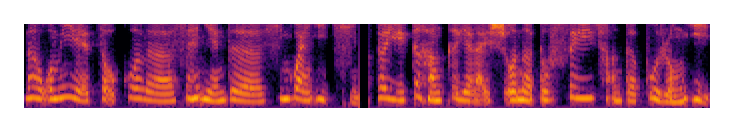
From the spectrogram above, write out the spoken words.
那我们也走过了三年的新冠疫情，对于各行各业来说呢，都非常的不容易。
